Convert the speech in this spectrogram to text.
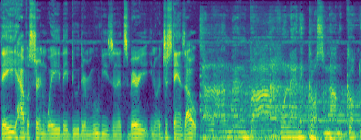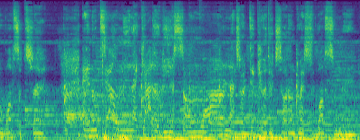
they have a certain way they do their movies, and it's very you know it just stands out. And don't tell me like gotta be a someone 난 절대 그들처럼 될수 없음에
